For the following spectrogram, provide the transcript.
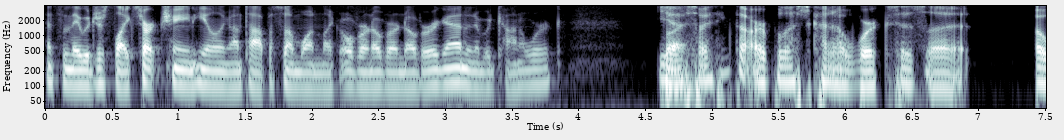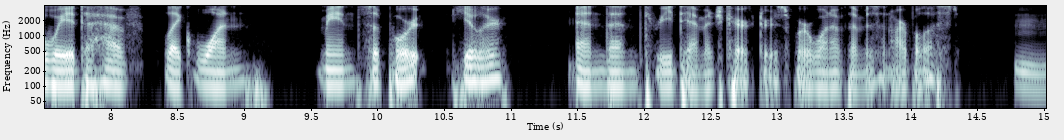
And so they would just like start chain healing on top of someone like over and over and over again and it would kind of work. Yeah, But- so I think the Arbalest kind of works as a a way to have like one main support healer and then three damage characters where one of them is an Arbalest. Hmm.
